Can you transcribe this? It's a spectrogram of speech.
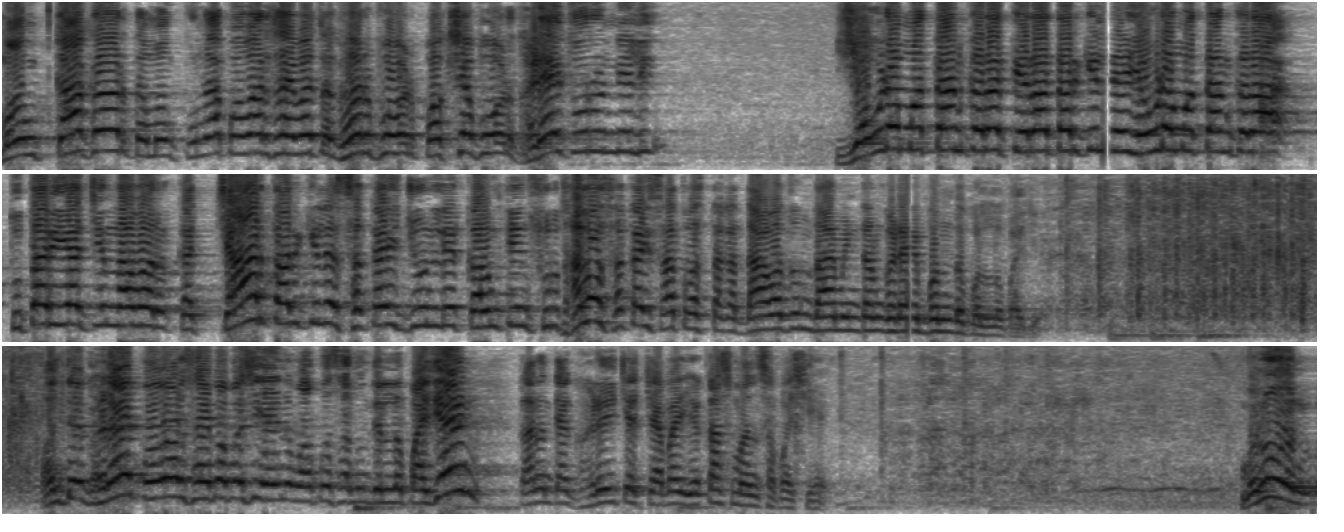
मग का कर? तर मग पुन्हा पवार साहेबाचं घर फोड पक्ष फोड घड्याळ चोरून नेली. एवढं मतदान करा तेरा तारखेला एवढं मतदान करा. तुतारी या चिन्हावर का चार तारखेला सकाळी जूनले काउंटिंग सुरू झालं सकाळी सात वाजता का दहा वाजून दहा मिनिटांनी घड्याळ बंद पडलं पाहिजे. आणि ते घड्याळ पवार साहेबापाशी यायनं वापस आणून दिलं पाहिजे. कारण त्या घड्याच्या चाब्या एकाच माणसापाशी आहे. म्हणून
